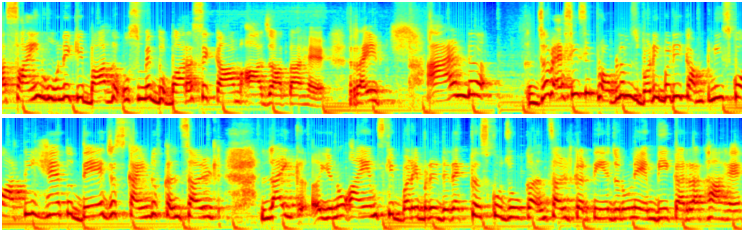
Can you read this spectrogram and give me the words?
असाइन होने के बाद उसमें दोबारा से काम आ जाता है राइट एंड जब ऐसी ऐसी प्रॉब्लम्स बड़ी बड़ी कंपनीज़ को आती हैं तो they just kind of consult like you know IIMs के बड़े बड़े डायरेक्टर्स को जो कंसल्ट करती हैं, जिन्होंने एम कर रखा है।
